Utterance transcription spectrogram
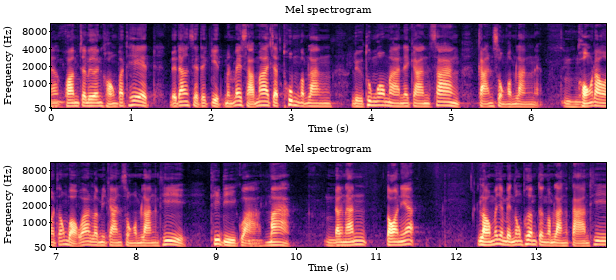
นะความเจริญของประเทศในด้านเศรษฐกิจมันไม่สามารถจะทุ่มกำลัง หรือทุ่มงบประมาณในการสร้างการส่งกำลังเนี่ยของเราต้องบอกว่าเรามีการส่งกำลังที่ที่ดีกว่ามาก ดังนั้นตอนเนี้ยเราไม่จำเป็นต้องเพิ่มเติมกำลังตามที่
